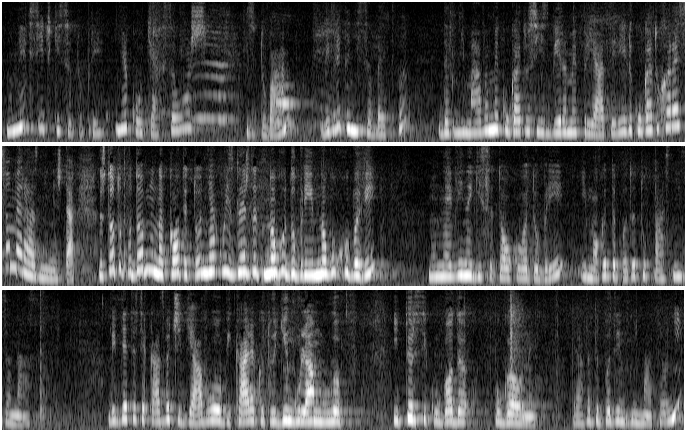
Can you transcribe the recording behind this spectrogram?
Но не всички са добри. Някои от тях са лоши. Затова Библията ни съветва да внимаваме, когато си избираме приятели или когато харесваме разни неща. Защото подобно на котето, някои изглеждат много добри и много хубави, но не винаги са толкова добри и могат да бъдат опасни за нас. Библията се казва, че дявола обикаля като един голям лъв и търси кого да погълне. Трябва да бъдем внимателни,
